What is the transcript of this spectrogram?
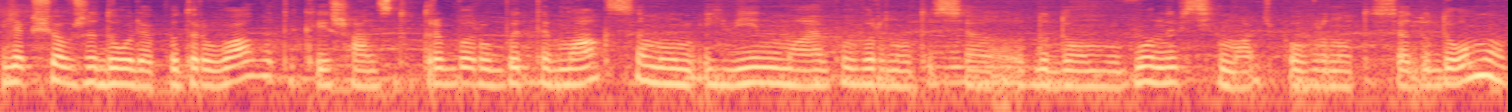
Якщо вже доля подарувала такий шанс, то треба робити максимум, і він має повернутися додому. Вони всі мають повернутися додому.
